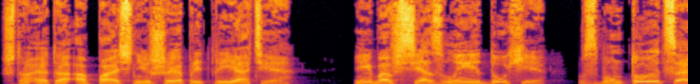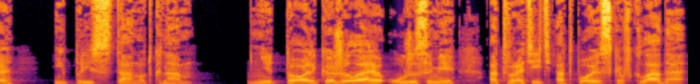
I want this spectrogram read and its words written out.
что это опаснейшее предприятие, ибо все злые духи взбунтуются и пристанут к нам, не только желая ужасами отвратить от поиска вклада,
